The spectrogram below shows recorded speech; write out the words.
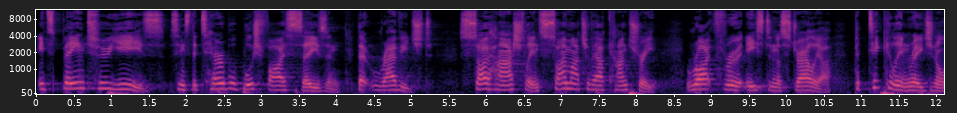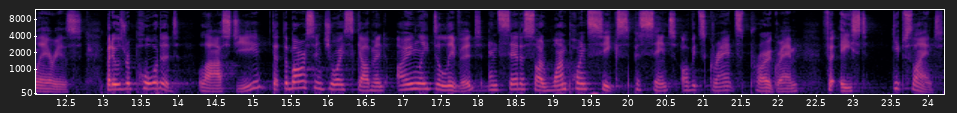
It's been two years since the terrible bushfire season that ravaged so harshly and so much of our country right through eastern Australia, particularly in regional areas. But it was reported last year that the Morrison-Joyce government only delivered and set aside 1.6 per cent of its grants program for East Gippsland,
